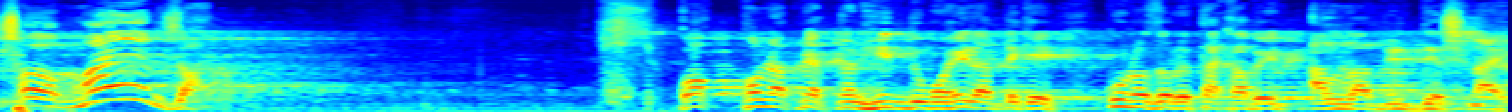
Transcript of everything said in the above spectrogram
সব মায়ের জাত। কখন আপনি একজন হিন্দু মহিলার দিকে কোন নজরে তাকাবেন, আল্লাহর নির্দেশ নাই।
